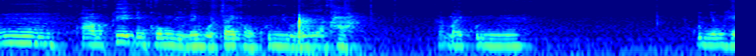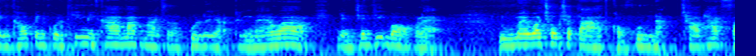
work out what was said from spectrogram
อืมความเครียดยังคงอยู่ในหัวใจของคุณอยู่เลยอะค่ะทำไมคุณ คุณยังเห็นเขาเป็นคนที่มีค่ามากมายสำหรับคุณเลยอะถึงแม้ว่า อย่างเช่นที่บอกแหละ รู้ไหมว่าโชคชะตาของคุณน่ะ ชาวธาตุไฟ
